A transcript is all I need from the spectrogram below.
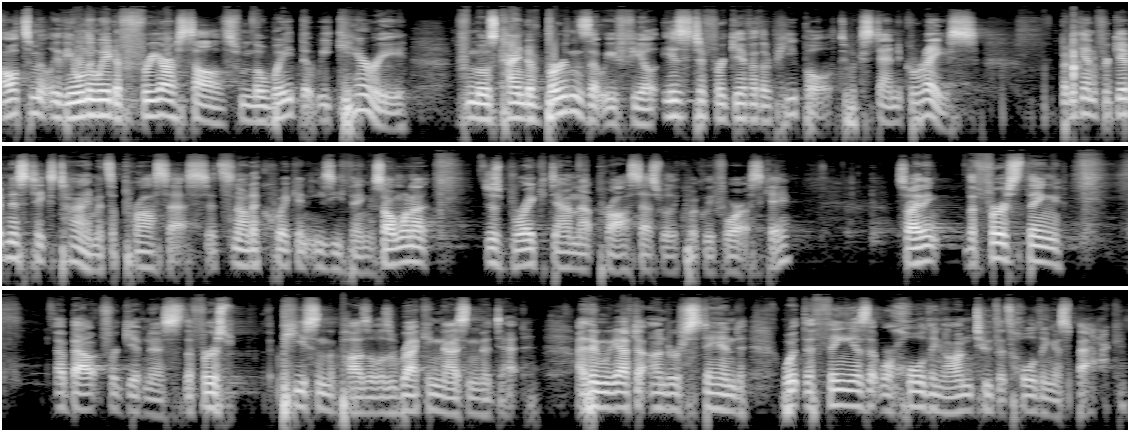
ultimately the only way to free ourselves from the weight that we carry, from those kind of burdens that we feel, is to forgive other people, to extend grace. But again, forgiveness takes time. It's a process. It's not a quick and easy thing. So I want to just break down that process really quickly for us, okay? So I think the first thing about forgiveness, the first piece in the puzzle is recognizing the debt. I think we have to understand what the thing is that we're holding on to that's holding us back.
